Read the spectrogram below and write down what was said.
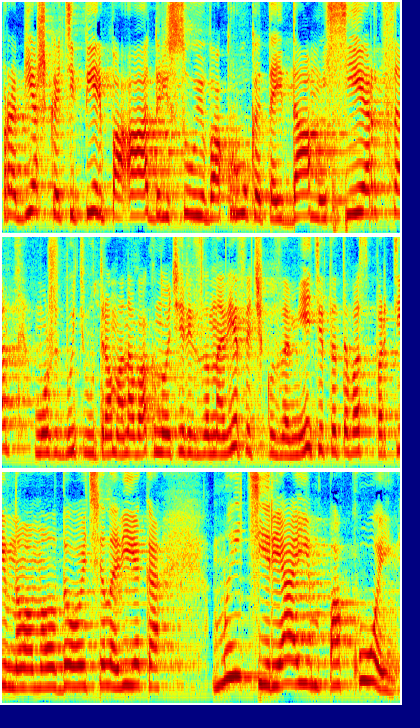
Пробежка теперь по адресу и вокруг этой дамы сердца. Может быть, утром она в окно через занавесочку заметит этого спортивного молодого человека мы теряем покой,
